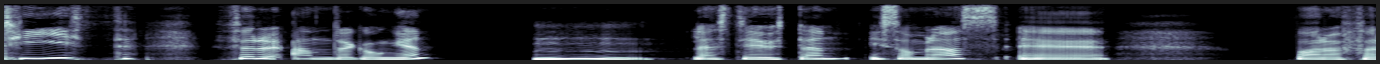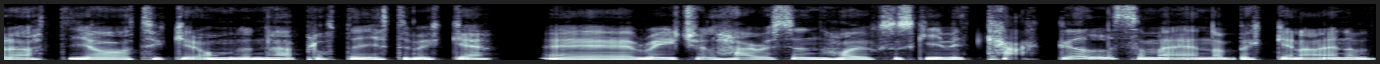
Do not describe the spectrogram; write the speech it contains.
Teeth för andra gången Mm. läste jag ut den i somras. Eh, bara för att jag tycker om den här plotten jättemycket. Eh, Rachel Harrison har ju också skrivit Cackle, som är en av böckerna, en av,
